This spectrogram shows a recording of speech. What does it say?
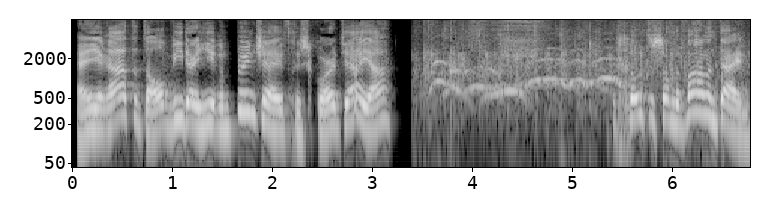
En je raadt het al, wie er hier een puntje heeft gescoord. Ja, ja. De grote Sander Valentijn.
